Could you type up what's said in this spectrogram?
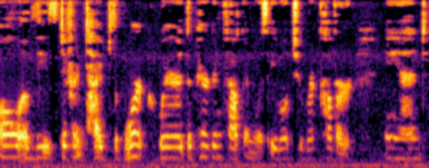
all of these different types of work where the peregrine falcon was able to recover and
